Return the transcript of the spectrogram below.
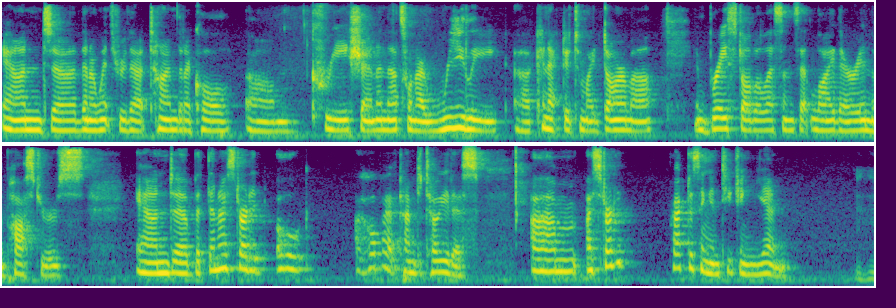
And uh, then I went through that time that I call um, creation. And that's when I really uh, connected to my Dharma, embraced all the lessons that lie there in the postures. And, uh, but then I started, oh, I hope I have time to tell you this. Um, I started practicing and teaching yin, mm-hmm.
